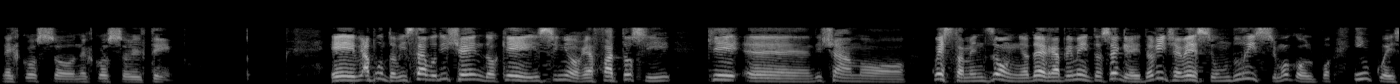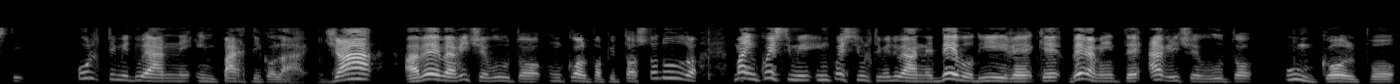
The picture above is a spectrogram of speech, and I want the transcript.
nel corso, nel corso del tempo. E appunto vi stavo dicendo che il Signore ha fatto sì che, eh, diciamo, questa menzogna del rapimento segreto ricevesse un durissimo colpo in questi ultimi due anni in particolare. Già aveva ricevuto un colpo piuttosto duro, ma in questi, in questi ultimi due anni devo dire che veramente ha ricevuto un colpo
